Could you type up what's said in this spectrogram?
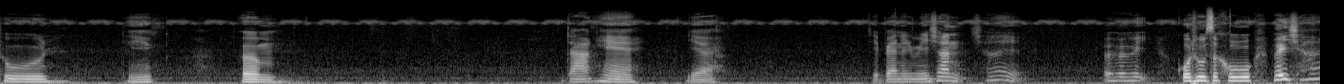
to เล็กเอิม dark hair yeah Japan animation ใช่เฮ้ย go to school เฮ้ย ใช่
